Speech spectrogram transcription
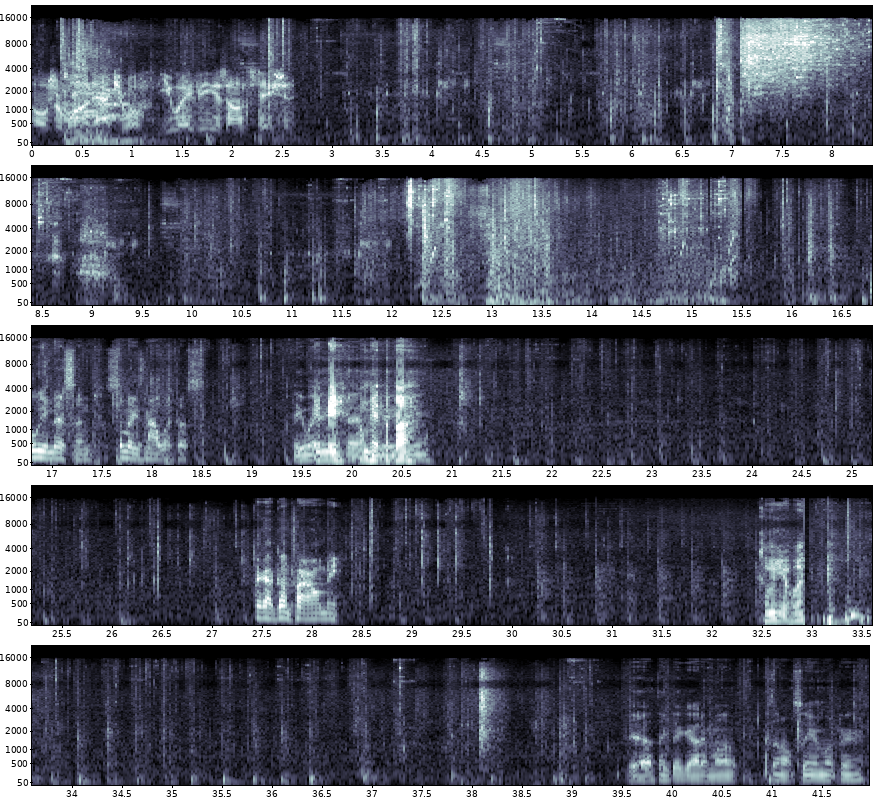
Ultra One, actual. UAV is on station. Who we missing? Somebody's not with us. He went Hit and me. hit I'm hitting the bar. I got gunfire on me. Coming your way. Yeah, I think they got him up. Cause I don't see him up here.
